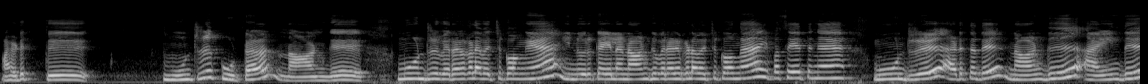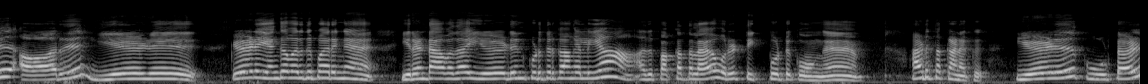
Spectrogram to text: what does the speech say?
அடுத்து மூன்று கூட்டல் நான்கு. மூன்று விரல்களை வச்சுக்கோங்க. இன்னொரு கையில் நான்கு விரல்களை வச்சுக்கோங்க. இப்போ சேர்த்துங்க. மூன்று அடுத்தது நான்கு ஐந்து ஆறு ஏழு. ஏழு எங்கே வருது பாருங்க. இரண்டாவதாக ஏழுன்னு கொடுத்துருக்காங்க இல்லையா? அது பக்கத்தில் ஒரு டிக் போட்டுக்கோங்க. அடுத்த கணக்கு. ஏழு கூட்டல்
